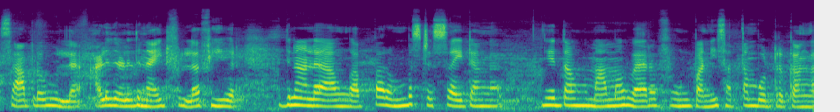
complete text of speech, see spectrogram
சாப்பிடவும் இல்லை. அழுது அழுது நைட் ஃபுல்லாக ஃபீவர் இதனால் அவங்க அப்பா ரொம்ப ஸ்ட்ரெஸ் ஆகிட்டாங்க நேற்று அவங்க மாமா வேறு ஃபோன் பண்ணி சத்தம் போட்டிருக்காங்க.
